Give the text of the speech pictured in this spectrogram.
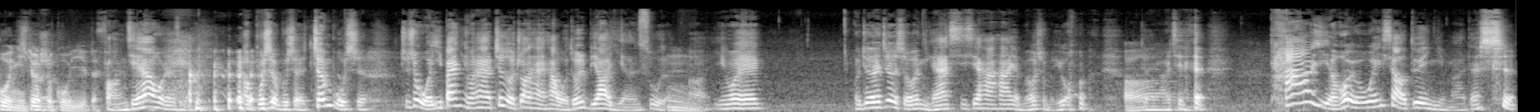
不，你就是故意的。房间啊，或者怎么？啊、不是不是，真不是。就是我一般情况下，这个状态下我都是比较严肃的啊、嗯因为我觉得这个时候你跟他嘻嘻哈哈也没有什么用，哦，对，而且他也会微笑对你嘛，但是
